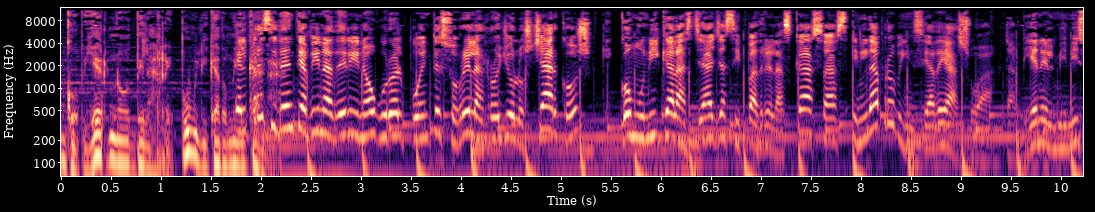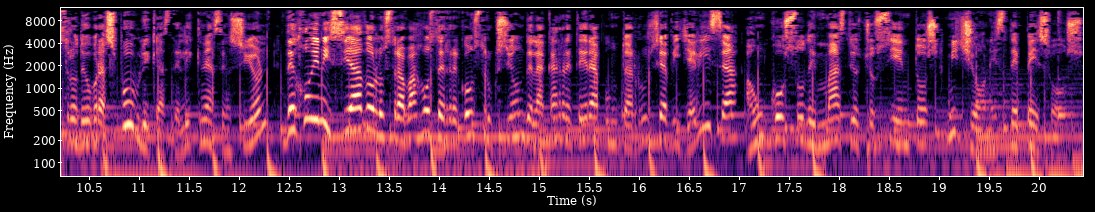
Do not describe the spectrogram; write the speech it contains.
Gobierno de la República El Dominicana. presidente Abinader inauguró el puente sobre el arroyo Los Charcos, que comunica Las Yayas y Padre Las Casas en la provincia de Asua. También el ministro de Obras Públicas del ICNE Ascensión dejó iniciado los trabajos de reconstrucción de la carretera Punta Rusia Villa Elisa a un costo de más de 800 millones de pesos.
